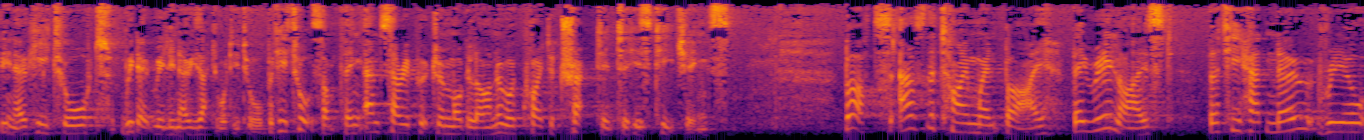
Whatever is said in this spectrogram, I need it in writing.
you know, he taught, we don't really know exactly what he taught, but he taught something, and Sariputra and Moggallana were quite attracted to his teachings. But as the time went by, they realized that he had no real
